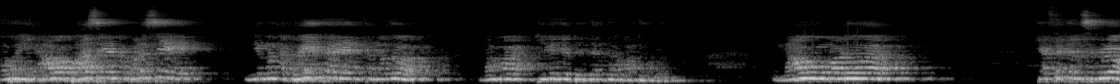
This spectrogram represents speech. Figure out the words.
ಅವರು ಯಾವ ಭಾಷೆಯನ್ನು ಬಳಸಿ ನಿಮ್ಮನ್ನು ಬೈತಾರೆ ಅಂತ ಅನ್ನೋದು ನಮ್ಮ ಕಿವಿಗೆ ಬಿದ್ದಂಥ ಮಾತುಗಳು. ನಾವು ಮಾಡುವ ಕೆಟ್ಟ ಕೆಲಸಗಳು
